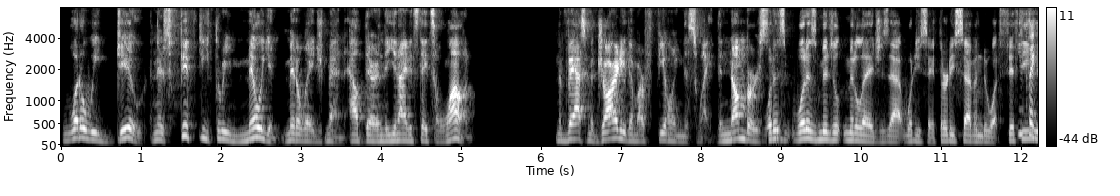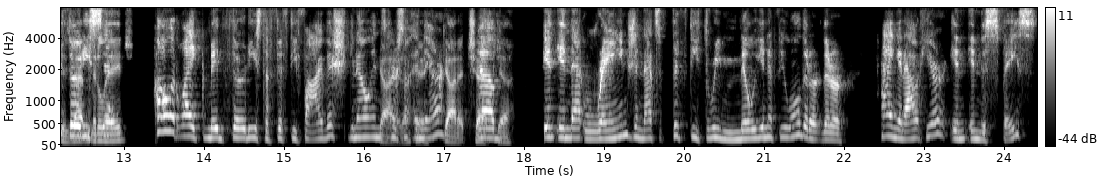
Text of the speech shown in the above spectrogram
what do we do, and there's 53 million middle aged men out there in the United States alone. The vast majority of them are feeling this way. The numbers. What is what is middle middle age? Is that what do you say? 37 to what 50? Like is that middle age? call it like mid 30s to 55 ish, you know, in, or it, okay. in there. Got it. Check. Um, yeah. In, in that range, and that's 53 million, if you will, that are that are hanging out here in in the space.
